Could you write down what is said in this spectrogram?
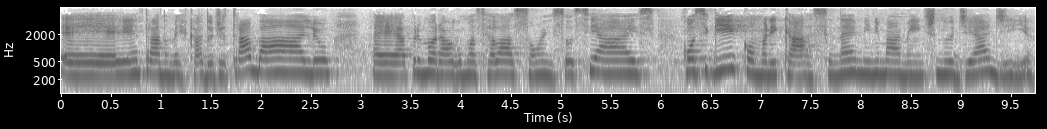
é, entrar no mercado de trabalho, é, aprimorar algumas relações sociais, conseguir comunicar-se né, minimamente no dia a dia.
